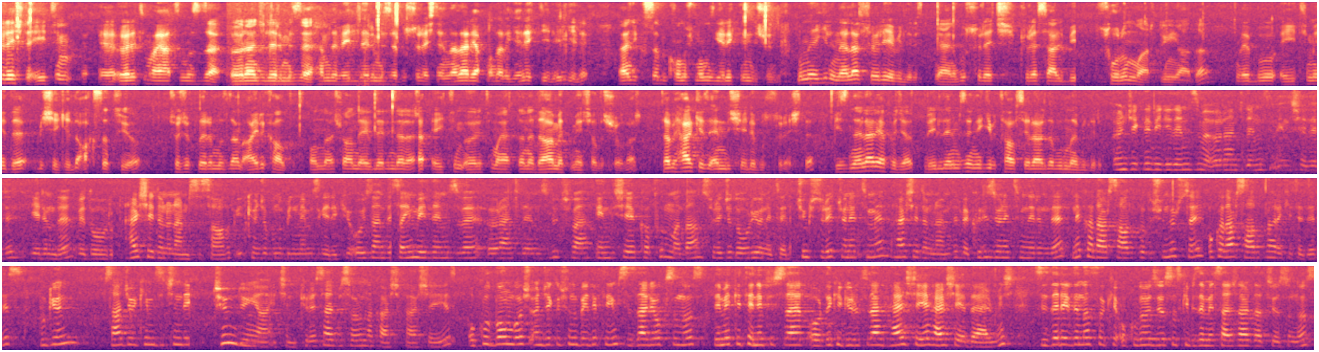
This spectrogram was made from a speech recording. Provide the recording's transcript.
süreçte eğitim, e, öğretim hayatımızda öğrencilerimize hem de velilerimize bu süreçte neler yapmaları gerektiği ile ilgili bence kısa bir konuşmamız gerektiğini düşündüm. Bununla ilgili neler söyleyebiliriz? Yani bu süreç küresel bir sorun var dünyada ve bu eğitimi de bir şekilde aksatıyor. Çocuklarımızdan ayrı kaldık. Onlar şu anda evlerindeler. Eğitim, öğretim hayatlarına devam etmeye çalışıyorlar. Tabii herkes endişeli bu süreçte. Biz neler yapacağız? Velilerimize ne gibi tavsiyelerde bulunabiliriz? Öncelikle velilerimizin ve öğrencilerimizin endişeleri yerinde ve doğru. Her şeyden önemlisi sağlık. İlk önce bunu bilmemiz gerekiyor. O yüzden de sayın velilerimiz ve öğrencilerimiz lütfen endişeye kapılmadan süreci doğru yönetelim. Çünkü süreç yönetimi her şeyden önemlidir ve kriz yönetimlerinde ne kadar sağlıklı düşünürsek o kadar sağlıklı hareket ederiz. Bugün sadece ülkemiz için değil, tüm dünya için küresel bir sorunla karşı karşıyayız. Okul bomboş. Öncelikle şunu belirteyim. Sizler yoksunuz. Demek ki teneffüsler, oradaki gürültüler her şeye her şeye değermiş. Sizler evde nasıl ki okulu özlüyorsunuz ki bize mesajlar da atıyorsunuz.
